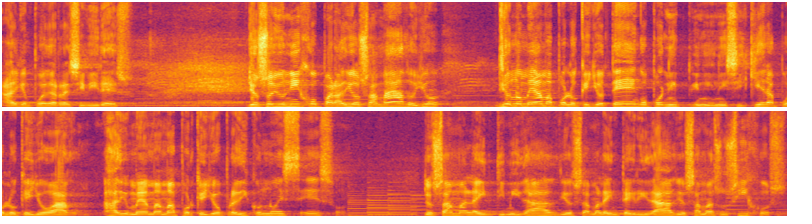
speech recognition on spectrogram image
Alguien puede recibir eso. Yo soy un hijo para Dios amado. Yo, Dios no me ama por lo que yo tengo, ni, ni siquiera por lo que yo hago. Ah, Dios me ama más porque yo predico. No es eso. Dios ama la intimidad, Dios ama la integridad, Dios ama a sus hijos.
